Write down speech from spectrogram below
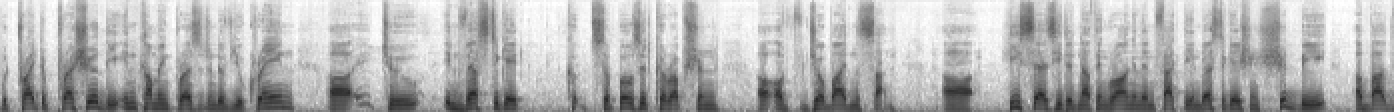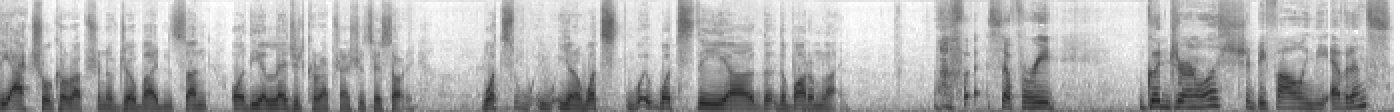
would try to pressure the incoming president of Ukraine uh, to investigate co- supposed corruption uh, of Joe Biden's son. Uh, he says he did nothing wrong, and in fact, the investigation should be about the actual corruption of Joe Biden's son, or the alleged corruption, I should say. Sorry, What's you know what's what's the uh, the, the bottom line? So Fareed, good journalists should be following the evidence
